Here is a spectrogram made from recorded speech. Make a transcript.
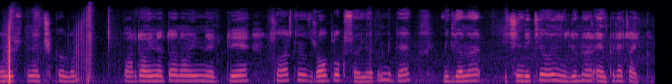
En üstüne çıkalım. Bu arada oynadığın oyun ne diye sorarsanız Roblox oynuyorum. Bir de milyoner içindeki oyun Milyoner Empire Tycoon.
